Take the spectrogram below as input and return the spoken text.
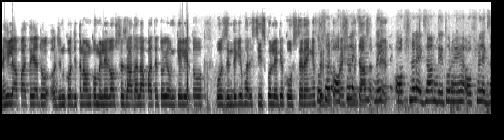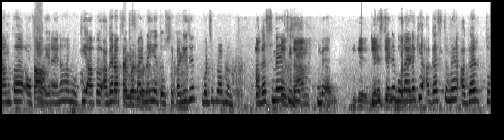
नहीं ला पाते या जो जिनको जितना उनको मिलेगा उससे ज़्यादा ला पाते तो ये उनके लिए तो वो ज़िंदगी भर इस चीज़ को लेके कोसते रहेंगे तो फिर भी तो प्रेशर में जा सकते नहीं हैं ऑप्शनल एग्ज़ाम दे तो रहे हैं ऑप्शनल एग्ज़ाम का ऑप्शन हाँ। दे रहे हैं ना हम लोग की आप अगर आप सेटिस्फाइड नहीं है। तो उससे कर लीजिए व्हाट्स द प्रॉब्लम तो- अगस्त में मिनिस्टर ने बोला है ना कि अगस्त में अगर तुम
